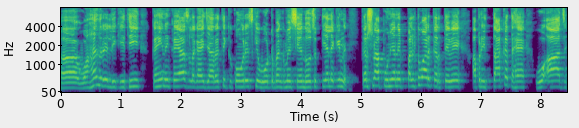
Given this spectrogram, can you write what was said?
वाहन रैली की थी, कहीं न कयास लगाए जा रहे थे कि कांग्रेस के वोट बैंक में सेंध हो सकती है, लेकिन कृष्णा पूनिया ने पलटवार करते हुए अपनी ताकत है, वो आज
